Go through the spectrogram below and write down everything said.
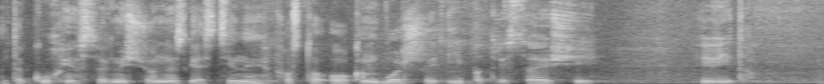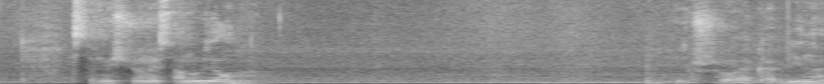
Это кухня, совмещенная с гостиной. Просто окон больше и потрясающий вид. Совмещенный санузел. Душевая кабина.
